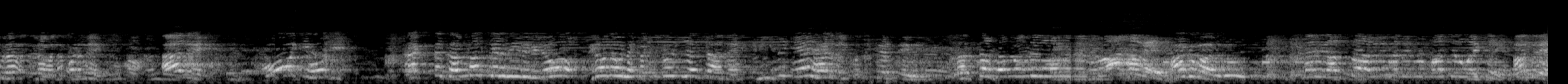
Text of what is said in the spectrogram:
ದೂರ ದೂರವನ್ನು ಕೊಡಬೇಕು. ಆದರೆ ಹೋಗಿ ಹೋಗಿ ರಕ್ತ ಸಂಬಂಧದಲ್ಲಿ ನೀನು ವಿರೋ ವಿರೋಧವನ್ನು ಕಟ್ಟಿಕೊಳ್ತಿ ಅಂತ ಆದ್ರೆ ಇದಕ್ಕೆ ಏನ್ ಹೇಳಬೇಕು ಅಂತ ಕೇಳ್ತೇವೆ. ರಕ್ತ ವಿರೋಧವೇ ಆಗಬಾರದು ನನಗೆ ಅರ್ಥ ಆಗಲಿಲ್ಲ ನಿಮ್ಮ ಮಾತಿನ ವೈಖರಿ ಆದ್ರೆ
